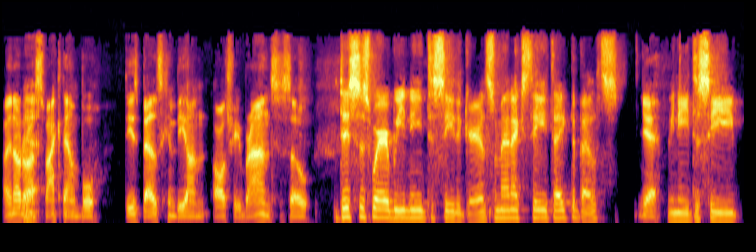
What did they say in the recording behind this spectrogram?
I know they're on SmackDown, but these belts can be on all three brands. So this is where we need to see the girls from NXT take the belts. yeah, We need to see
